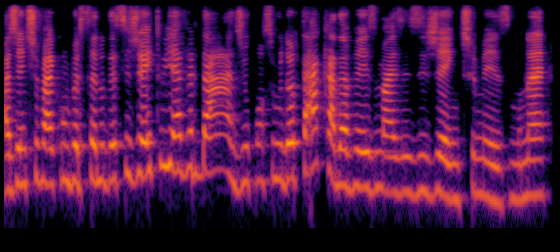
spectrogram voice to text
a gente vai conversando desse jeito, e é verdade, o consumidor está cada vez mais exigente mesmo, né?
